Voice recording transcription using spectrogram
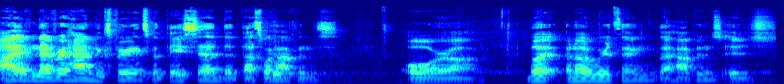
I've never had an experience, but they said that that's what happens. Or, uh, but another weird thing that happens is,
